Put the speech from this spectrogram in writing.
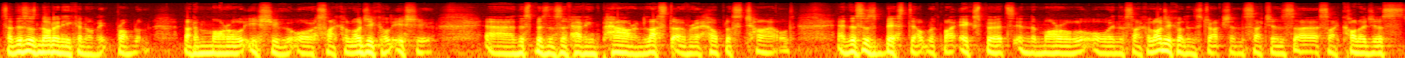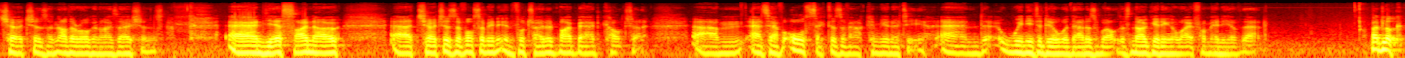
So this is not an economic problem, but a moral issue or a psychological issue. Uh, this business of having power and lust over a helpless child. And this is best dealt with by experts in the moral or in the psychological instructions, such as uh, psychologists, churches, and other organizations. And yes, I know uh, churches have also been infiltrated by bad culture, um, as have all sectors of our community. And we need to deal with that as well. There's no getting away from any of that. But look,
